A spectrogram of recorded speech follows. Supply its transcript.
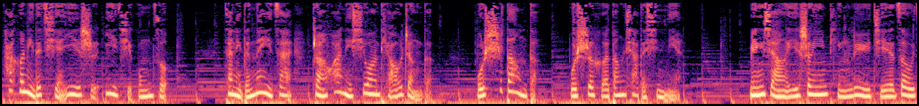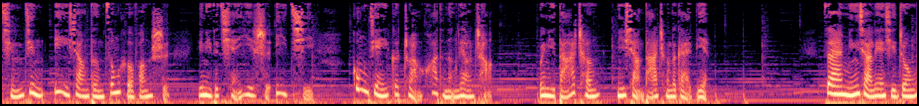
它和你的潜意识一起工作，在你的内在转化你希望调整的、不适当的、不适合当下的信念。冥想以声音频率、节奏、情境、意象等综合方式，与你的潜意识一起共建一个转化的能量场，为你达成你想达成的改变。在冥想练习中，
